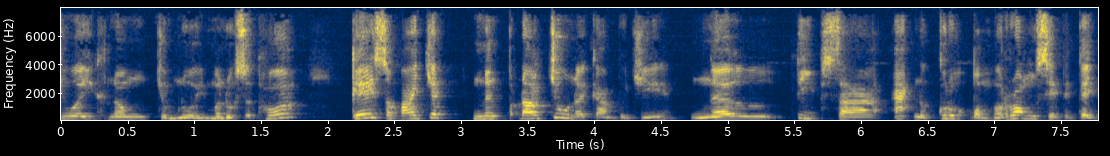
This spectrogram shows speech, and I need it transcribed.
ជួយក្នុងជំនួយមនុស្សធម៌គេសប្បាយចិត្ត នឹងផ្ដល់ជូនឲ្យកម្ពុជា នៅទីផ្សារអនុគ្រោះបំរុងសេដ្ឋកិច្ច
